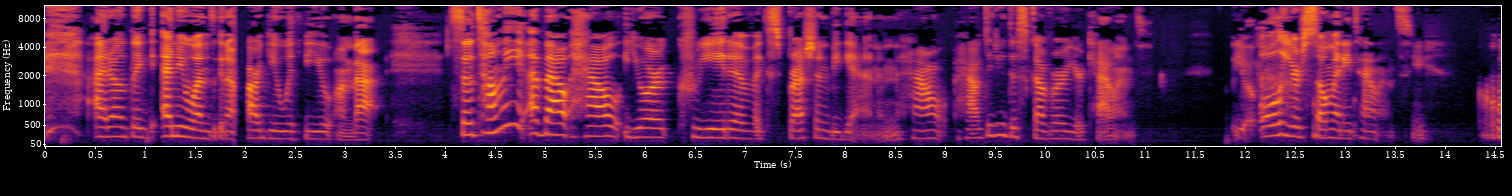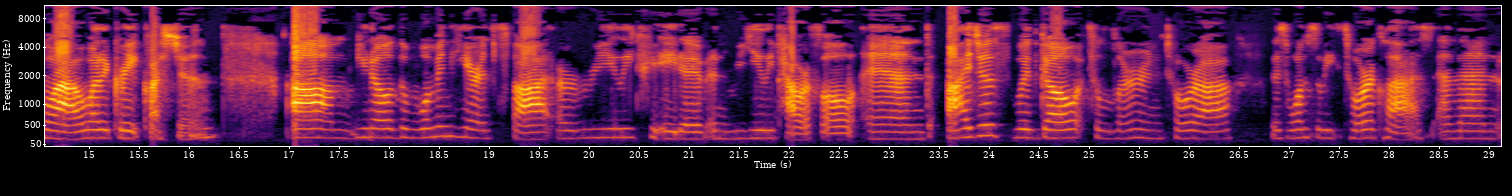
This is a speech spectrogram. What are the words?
I don't think anyone's going to argue with you on that. So tell me about how your creative expression began and how how did you discover your talent? Your, all your so many talents. Wow, what a great question. Um, you know, the women here in Sfat are really creative and really powerful. And I just would go to learn Torah, this once a week Torah class. And then,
